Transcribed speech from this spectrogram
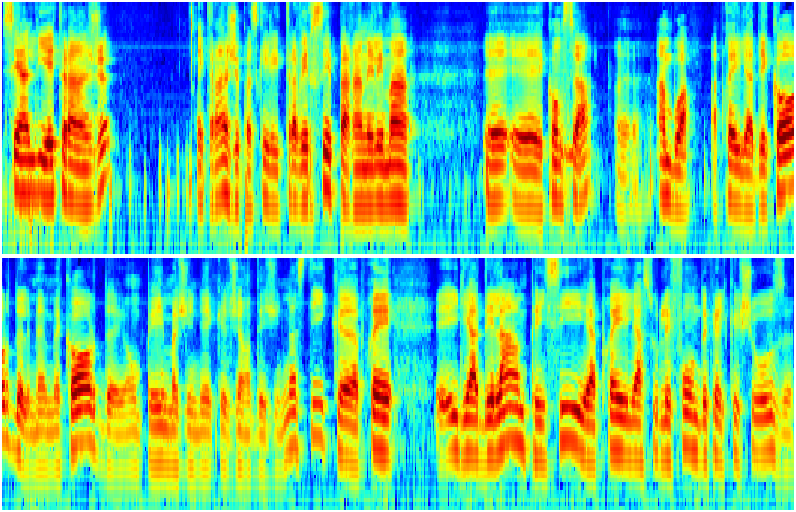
C'est un lit étrange, étrange parce qu'il est traversé par un élément euh, euh, comme ça, en bois. Après, il y a des cordes, les mêmes cordes. On peut imaginer quel genre de gymnastique. Après, il y a des lampes ici. Après, il y a sur les fonds de quelque chose.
